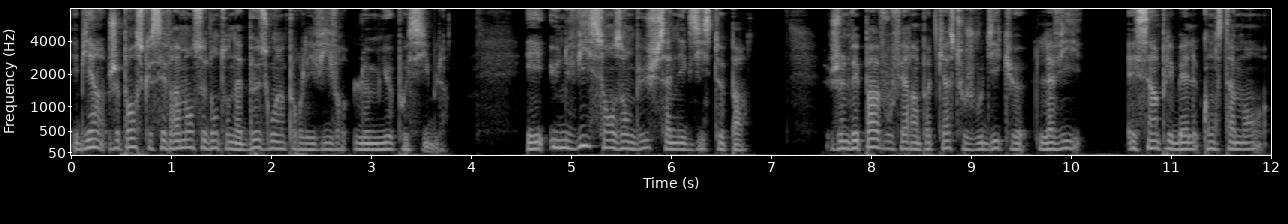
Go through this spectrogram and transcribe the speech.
eh bien, je pense que c'est vraiment ce dont on a besoin pour les vivre le mieux possible. Et une vie sans embûches, ça n'existe pas. Je ne vais pas vous faire un podcast où je vous dis que la vie est simple et belle constamment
